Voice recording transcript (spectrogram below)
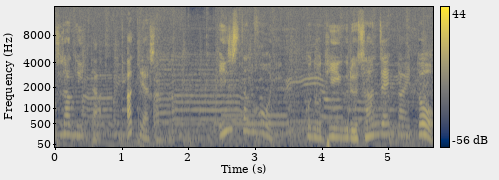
貫いたアキラさんがインスタの方にこのティーグル3000回と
